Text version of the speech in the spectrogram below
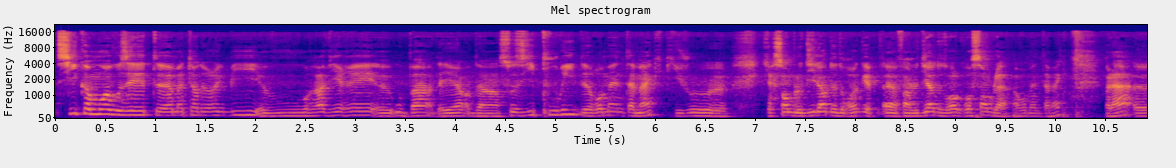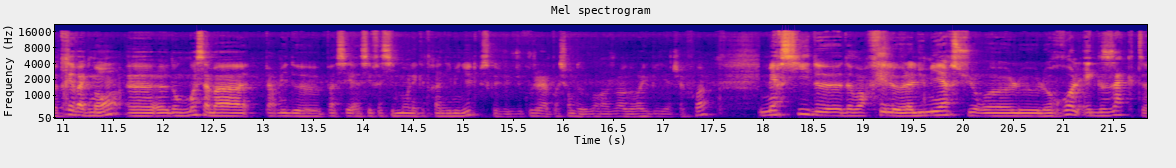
si comme moi vous êtes amateur de rugby, vous vous ravirez, euh, ou pas d'ailleurs, d'un sosie pourri de Romain Tamac qui joue, euh, qui ressemble au dealer de drogue, Euh, enfin le dealer de drogue ressemble à Romain Tamac, voilà, euh, très vaguement. Euh, donc moi ça m'a permis de passer assez facilement les 90 minutes, parce que du coup j'ai l'impression de voir un joueur de rugby à chaque fois. Merci d'avoir fait la lumière sur euh, le, le rôle exact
